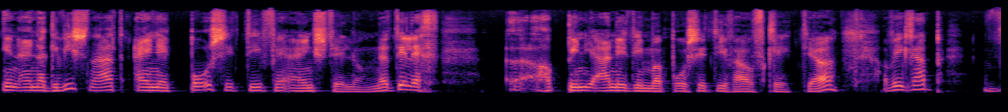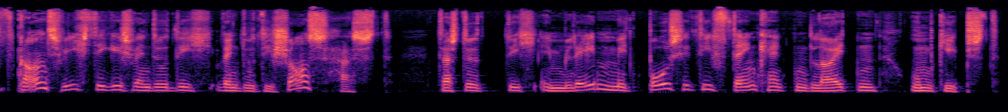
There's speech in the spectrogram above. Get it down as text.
in einer gewissen Art eine positive Einstellung. Natürlich äh, bin ich auch nicht immer positiv aufgelegt, ja. Aber ich glaube, ganz wichtig ist, wenn du dich, wenn du die Chance hast, dass du dich im Leben mit positiv denkenden Leuten umgibst.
